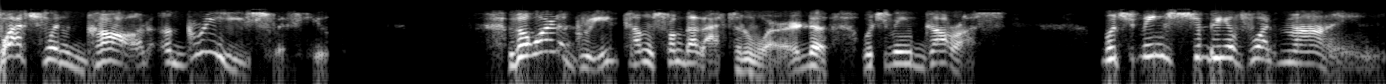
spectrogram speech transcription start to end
Watch when God agrees with you. The word agree comes from the Latin word, which means garas, which means to be of what mind.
